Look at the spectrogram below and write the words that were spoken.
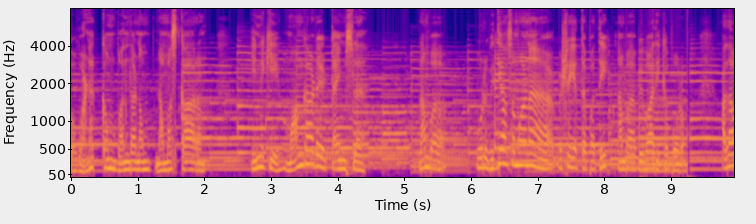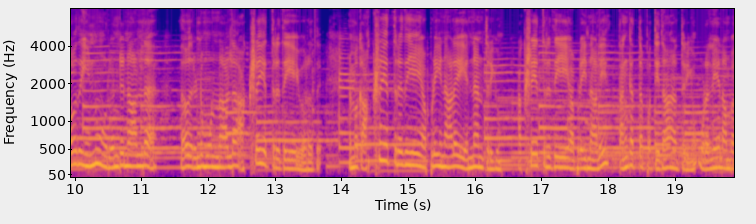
வணக்கம் வந்தனம் நமஸ்காரம். இன்னைக்கு மாங்காடு டைம்ஸில் நம்ம ஒரு வித்தியாசமான விஷயத்தை பற்றி நம்ம விவாதிக்க போகிறோம் அதாவது இன்னும் ரெண்டு நாளில் அதாவது ரெண்டு மூணு நாளில் அக்ஷய திருதியை வருது. நமக்கு அக்ஷய திருதியை அப்படின்னாலே என்னன்னு தெரியும்? அக்ஷய திருதியை அப்படின்னாலே தங்கத்தை பற்றி தான் தெரியும். உடனே நம்ம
